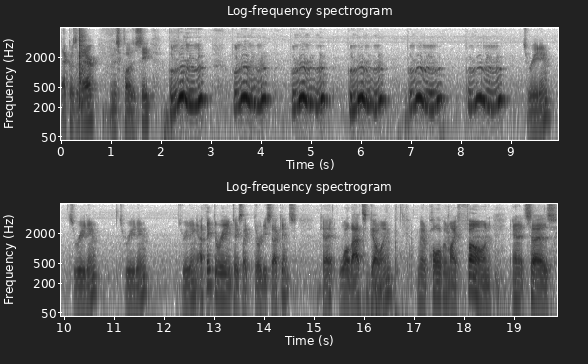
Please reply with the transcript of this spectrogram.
that goes in there, and this closes. See? It's reading. It's reading. It's reading. It's reading. I think the reading takes like 30 seconds. Okay, while that's going, I'm going to pull open my phone and it says,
